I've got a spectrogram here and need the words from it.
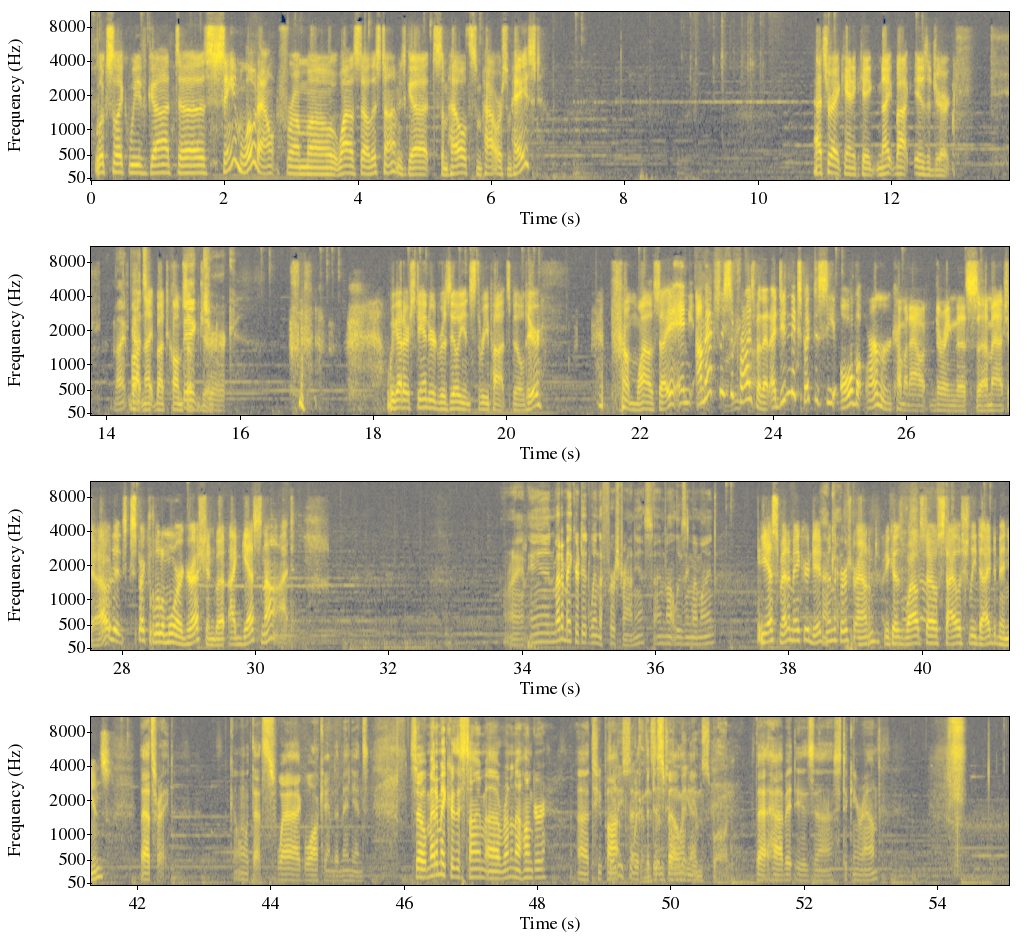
Looks like we've got uh, same loadout from uh, Wildstyle this time. He's got some health, some power, some haste. That's right, Candy Cake. Nightbot is a jerk. Got Nightbot's a Nightbot to call himself big jerk. jerk. We got our standard resilience three pots build here. from Wildstyle, and I'm actually surprised by that. I didn't expect to see all the armor coming out during this uh, match. I would expect a little more aggression, but I guess not. All right, and Metamaker did win the first round. Yes, I'm not losing my mind. Yes, Metamaker did win the first round because Wildstyle stylishly died to minions. That's right. Going with that swag walk into minions. So Metamaker this time uh, running a hunger uh, two pot with the until dispel again. spawn. That habit is uh, sticking around.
